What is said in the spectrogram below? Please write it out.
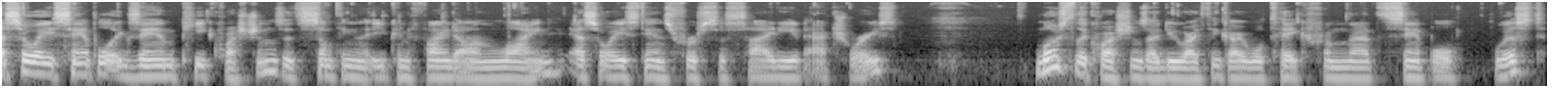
SOA Sample Exam P Questions. It's something that you can find online. SOA stands for Society of Actuaries. Most of the questions I do, I think I will take from that sample list,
